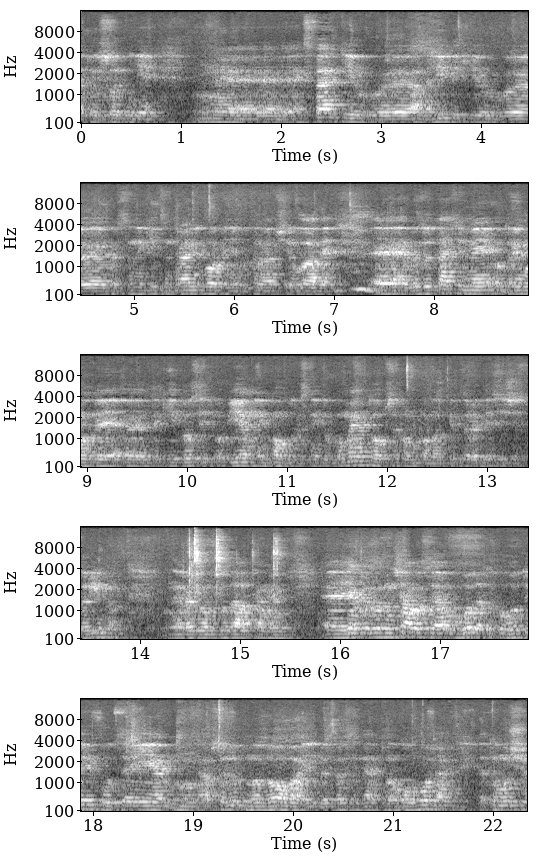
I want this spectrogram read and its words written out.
а то й сотні експертів, е, аналітиків, е, представників центральних органів виконавчої влади. Е, В результаті ми отримали такий досить об'ємний комплексний документ обсягом понад півтори тисячі сторінок разом з додатками. Е, Як вже зазначалося, угода такого типу це є абсолютно нова і безпрецедентна угода, тому що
